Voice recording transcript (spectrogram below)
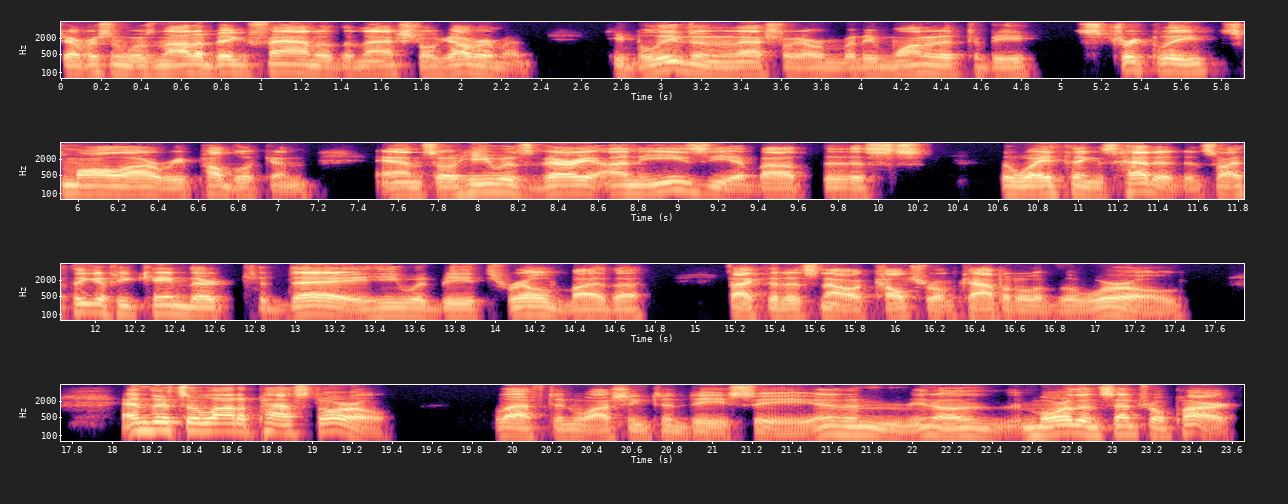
Jefferson was not a big fan of the national government. He believed in the national government, but he wanted it to be strictly small R Republican. And so he was very uneasy about this the way things headed. And so I think if he came there today, he would be thrilled by the fact that it's now a cultural capital of the world. And there's a lot of pastoral left in Washington, D.C., and, um, you know, more than Central Park.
